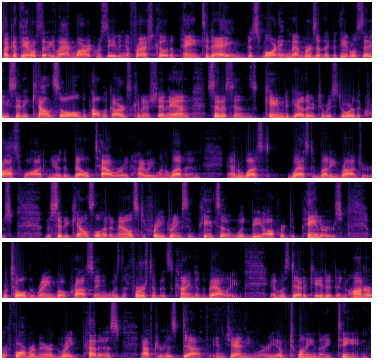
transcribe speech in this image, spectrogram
A Cathedral City landmark receiving a fresh coat of paint today. This morning, members of the Cathedral City City Council, the Public Arts Commission, and citizens came together to restore the crosswalk near the Bell Tower at Highway 111 and West West Buddy Rogers. The City Council had announced free drinks and pizza would be offered to painters. We're told the Rainbow Crossing was the first of its kind in the valley. It was dedicated in honor of former Mayor Greg Pettis after his death in January of 2019.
